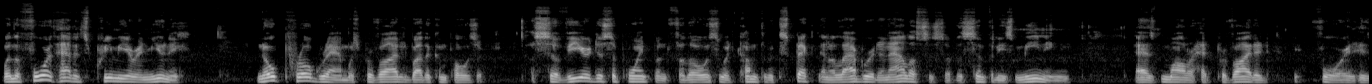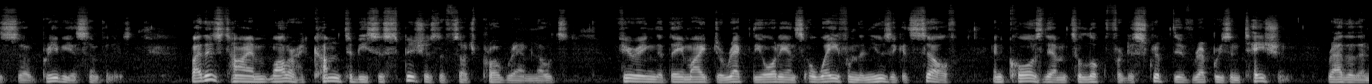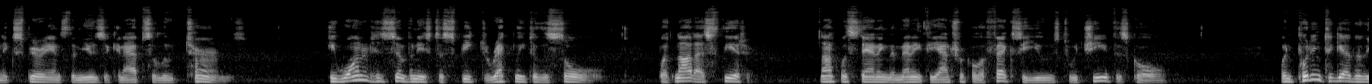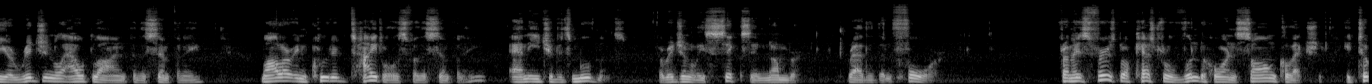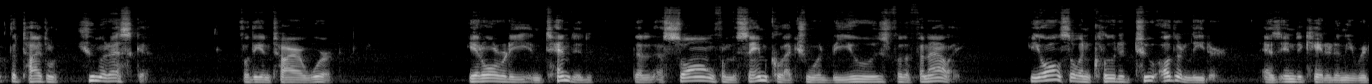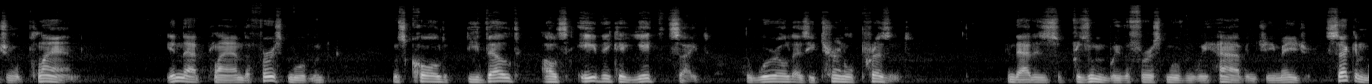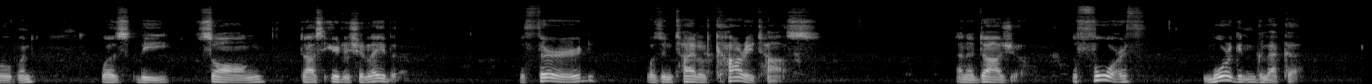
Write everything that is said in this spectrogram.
When the fourth had its premiere in Munich, no program was provided by the composer, severe disappointment for those who had come to expect an elaborate analysis of the symphony's meaning, as Mahler had provided for in his uh, previous symphonies. By this time, Mahler had come to be suspicious of such program notes, fearing that they might direct the audience away from the music itself and cause them to look for descriptive representation rather than experience the music in absolute terms. He wanted his symphonies to speak directly to the soul, but not as theater, notwithstanding the many theatrical effects he used to achieve this goal. When putting together the original outline for the symphony, Mahler included titles for the symphony and each of its movements, originally six in number rather than four. From his first orchestral Wunderhorn song collection, he took the title Humoreske for the entire work. He had already intended that a song from the same collection would be used for the finale. He also included two other lieder, as indicated in the original plan. In that plan, the first movement was called Die Welt als ewige Jetztzeit, the world as eternal present and that is presumably the first movement we have in G major. Second movement was the song Das irdische Leben. The third was entitled Caritas, an adagio. The fourth, Morgenglocke,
